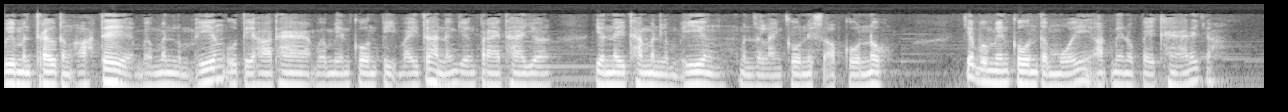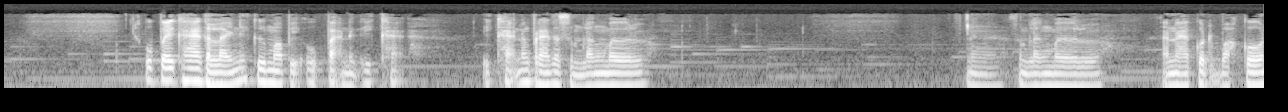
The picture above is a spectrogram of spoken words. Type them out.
វាមិនត្រូវទាំងអស់ទេបើមិនលំអៀងឧទាហរណ៍ថាបើមានកូន2 3ទៅអានឹងយើងប្រែថាយល់យល់ន័យថាមិនលំអៀងមិនស្រឡាញ់កូននេះស្អប់កូននោះចុះបើមានកូនតែមួយអត់មានឧបេក្ខាទេចុះឧបេក្ខាកន្លែងនេះគឺមកពីឧបនិងអិខៈអិខៈនឹងប្រែថាសម្លឹងមើលនឹងសម្លឹងមើល អនាគតរបស់កូន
